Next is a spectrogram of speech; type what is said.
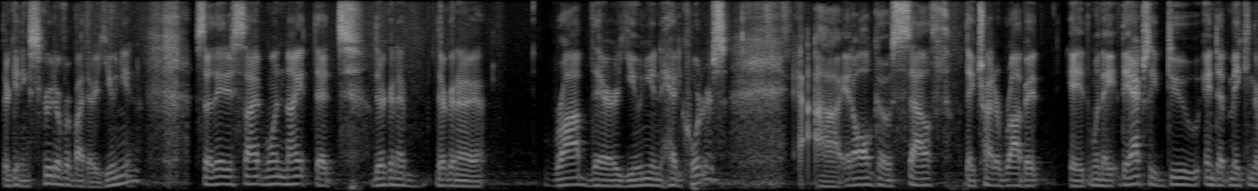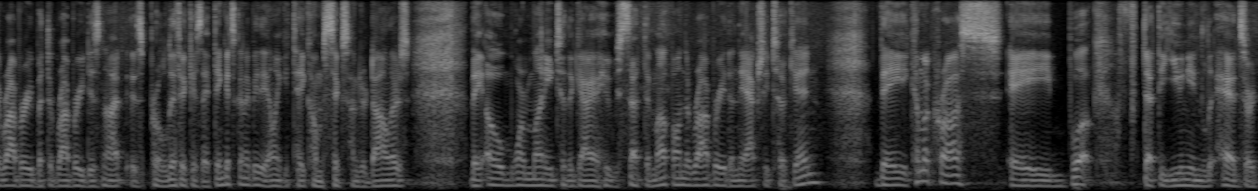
They're getting screwed over by their union. So they decide one night that they're gonna they're gonna rob their union headquarters. Uh, it all goes south. They try to rob it. It, when they, they actually do end up making the robbery, but the robbery does not as prolific as they think it's going to be. They only can take home six hundred dollars. They owe more money to the guy who set them up on the robbery than they actually took in. They come across a book that the union heads are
